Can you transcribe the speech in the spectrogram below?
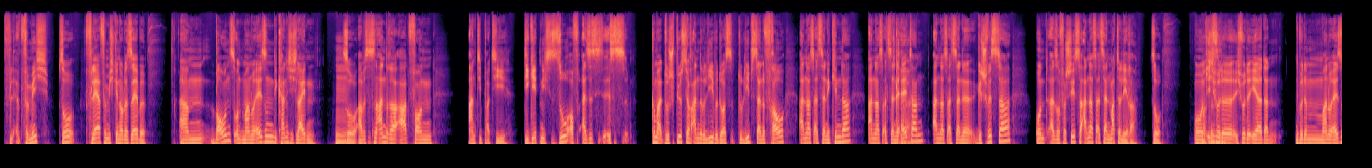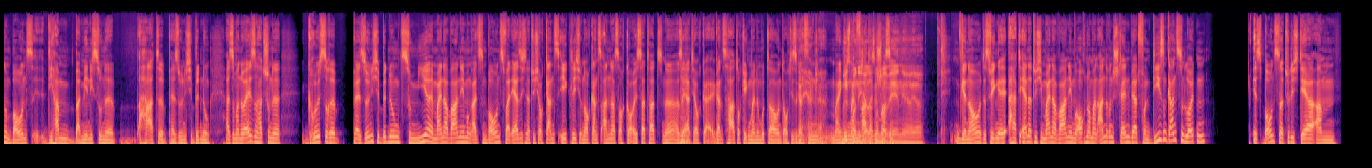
Für mich so, Flair für mich genau dasselbe. Ähm, Bones und Manuelsen, die kann ich nicht leiden. Hm. So, aber es ist eine andere Art von Antipathie. Die geht nicht so auf, also es, es ist, guck mal, du spürst ja auch andere Liebe. Du hast, du liebst deine Frau anders als deine Kinder, anders als deine Klar. Eltern, anders als deine Geschwister und also verstehst du, anders als dein Mathelehrer. So. Und Macht ich würde, Sinn. ich würde eher dann, würde Manuelsen und Bones, die haben bei mir nicht so eine harte persönliche Bindung. Also Manuelsen hat schon eine, größere persönliche Bindung zu mir in meiner Wahrnehmung als ein Bones, weil er sich natürlich auch ganz eklig und auch ganz anders auch geäußert hat. Ne? Also mhm. er hat ja auch ganz hart auch gegen meine Mutter und auch diese ganzen, ja, ja, mein, gegen meinen Vater geschossen. Erwähnen, ja, ja. Genau, deswegen hat er natürlich in meiner Wahrnehmung auch nochmal einen anderen Stellenwert. Von diesen ganzen Leuten ist Bones natürlich der am,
